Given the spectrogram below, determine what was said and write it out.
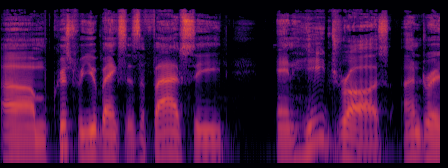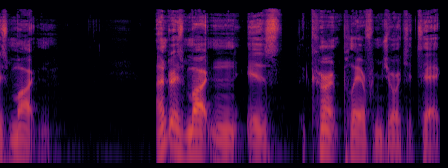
Um, Christopher Eubanks is the five seed, and he draws Andres Martin. Andres Martin is the current player from Georgia Tech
